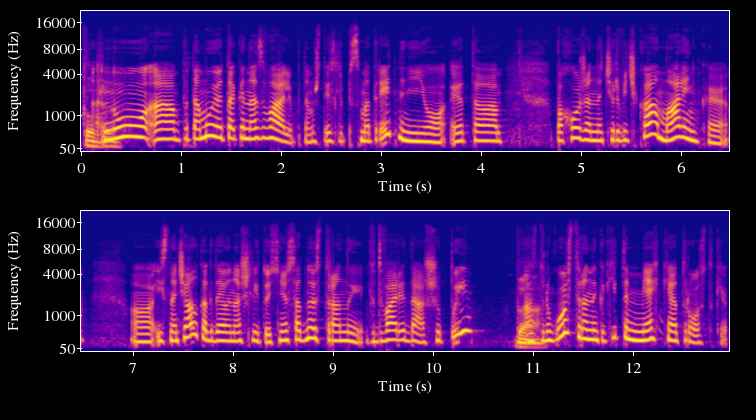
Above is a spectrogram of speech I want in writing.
тоже. Ну, а потому ее так и назвали, потому что если посмотреть на нее, это похоже на червячка, маленькая. И сначала, когда ее нашли, то есть у нее с одной стороны в два ряда шипы, да. а с другой стороны какие-то мягкие отростки.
